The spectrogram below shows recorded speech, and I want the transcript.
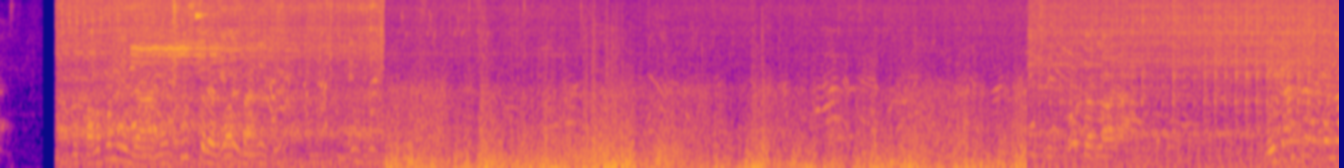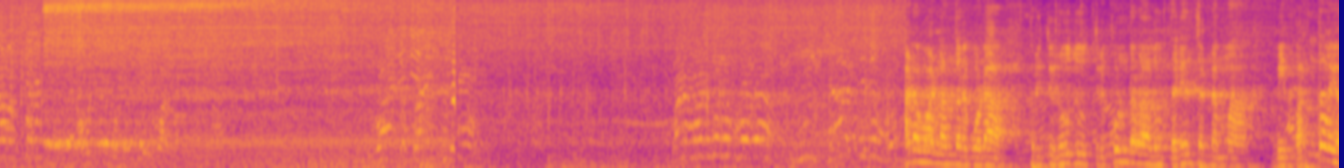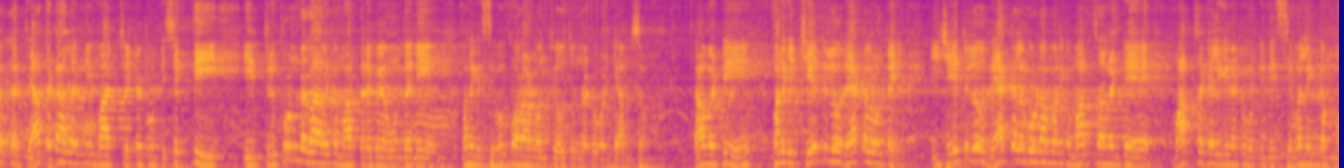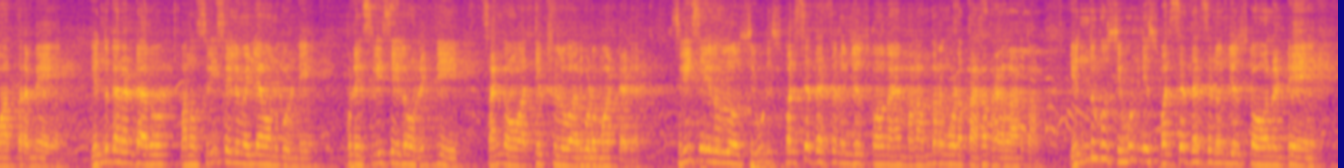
ఆడవాళ్ళందరూ కూడా ప్రతిరోజు త్రిపుండరాలు ధరించండమ్మా. మీ భర్తల యొక్క జాతకాలన్నీ మార్చేటటువంటి శక్తి ఈ త్రిపుండరాలకు మాత్రమే ఉందని మనకి శివపురాణం చెబుతున్నటువంటి అంశం. కాబట్టి మనకి చేతిలో రేఖలు ఉంటాయి. ఈ చేతిలో రేఖలు కూడా మనకి మార్చాలంటే మార్చగలిగినటువంటిది శివలింగం మాత్రమే. ఎందుకనంటారు? మనం శ్రీశైలం వెళ్ళామనుకోండి. ఇప్పుడు శ్రీశైలం రెడ్డి సంఘం అధ్యక్షులు వారు కూడా మాట్లాడారు. శ్రీశైలంలో శివుడి స్పర్శ దర్శనం చేసుకోవాలని మనందరం కూడా తహతహలాడతాం. ఎందుకు శివుడిని స్పర్శ దర్శనం చేసుకోవాలంటే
